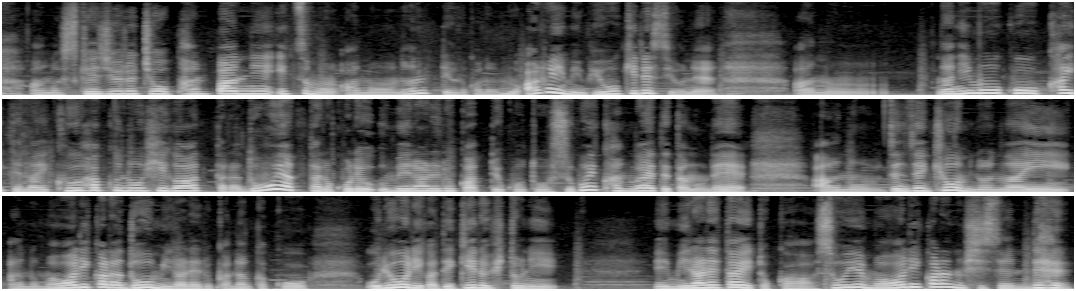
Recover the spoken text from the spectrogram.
あのスケジュール帳パンパンにいつもあの何て言うのかなもうある意味病気ですよね。あの何もこう書いてない空白の日があったらどうやったらこれを埋められるかっていうことをすごい考えてたのであの全然興味のないあの周りからどう見られるかなんかこうお料理ができる人にえ見られたいとかそういう周りからの視線で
